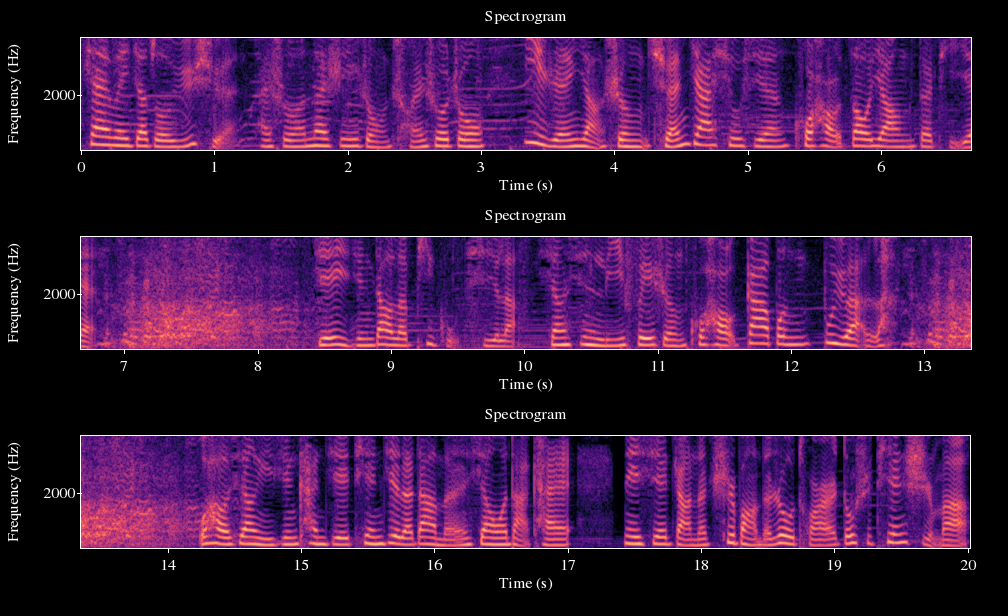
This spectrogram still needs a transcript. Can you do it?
下一位叫做雨雪，他说那是一种传说中一人养生全家修仙（括号遭殃）的体验。姐已经到了辟谷期了，相信离飞升（括号嘎嘣）不远了。我好像已经看见天界的大门向我打开，那些长着翅膀的肉团都是天使吗？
